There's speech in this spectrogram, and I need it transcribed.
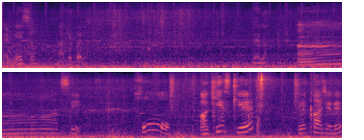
Permiso. Aquí puedes. De la. Ah, sí. Oh, aquí es que una calle de.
